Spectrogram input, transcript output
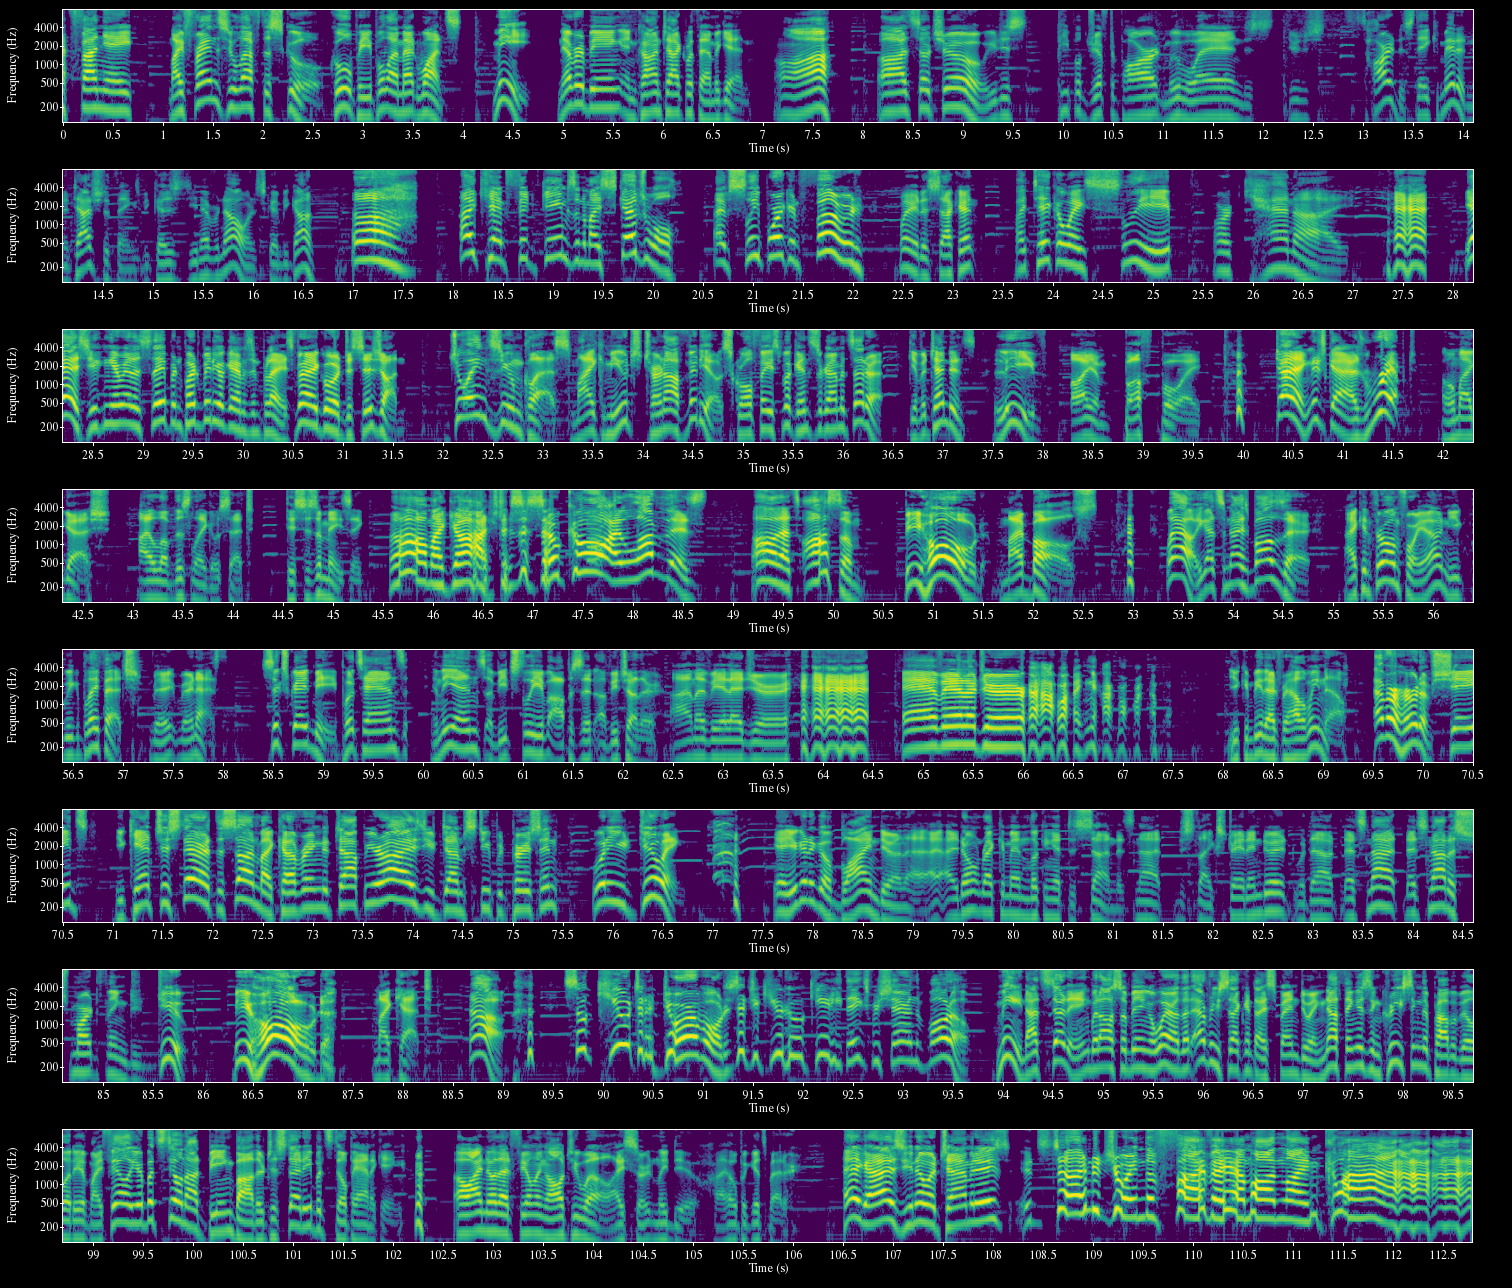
Funny. My friends who left the school, cool people I met once. Me, never being in contact with them again. Aw. Aw, it's so true. You just people drift apart, move away, and just you're just it's hard to stay committed and attached to things because you never know when it's gonna be gone. Ah, I can't fit games into my schedule. I have sleep, work, and food. Wait a second. I take away sleep, or can I? yes, you can get rid of sleep and put video games in place. Very good decision. Join Zoom class. Mic mute, turn off video, scroll Facebook, Instagram, etc. Give attendance, leave. I am Buff Boy. Dang, this guy is ripped! Oh my gosh, I love this Lego set. This is amazing. Oh my gosh, this is so cool! I love this! Oh, that's awesome! Behold, my balls! wow, you got some nice balls there. I can throw them for you, and you, we can play fetch. Very, very nice. Sixth grade me puts hands in the ends of each sleeve opposite of each other. I'm a villager. a villager. you can be that for Halloween now. Ever heard of shades? You can't just stare at the sun by covering the top of your eyes, you dumb, stupid person. What are you doing? yeah, you're gonna go blind doing that. I, I, don't recommend looking at the sun. It's not just like straight into it without. That's not. That's not a smart thing to do. Behold, my cat. Oh, so cute and adorable. Such a cute little kitty. Thanks for sharing the photo. Me not studying, but also being aware that every second I spend doing nothing is increasing the probability of my failure, but still not being bothered to study, but still panicking. oh, I know that feeling all too well. I certainly do. I hope it gets better. Hey guys, you know what time it is? It's time to join the 5 a.m. online class.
